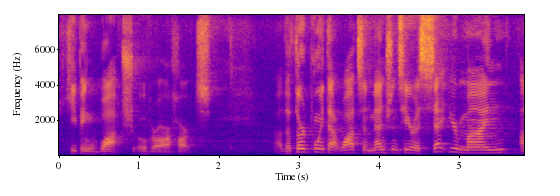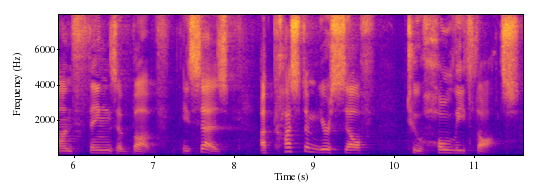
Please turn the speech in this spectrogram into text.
keeping watch over our hearts. Uh, the third point that Watson mentions here is set your mind on things above. He says, accustom yourself to holy thoughts.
